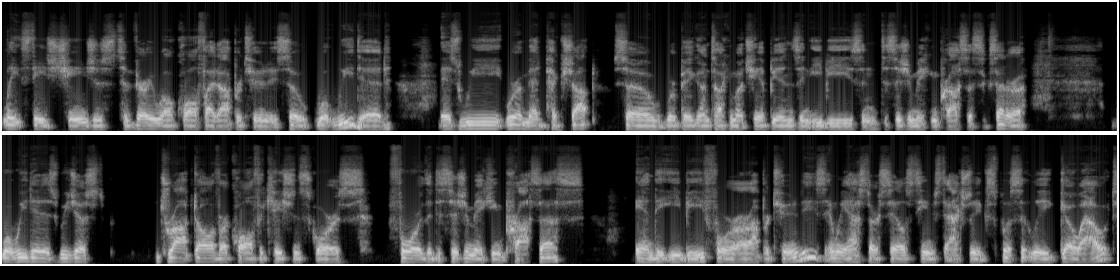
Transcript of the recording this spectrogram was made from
late stage changes to very well qualified opportunities. So what we did is we we're a MEDDPICC shop, so we're big on talking about champions and EBs and decision making process, et cetera. What we did is we just dropped all of our qualification scores for the decision making process and the EB for our opportunities, and we asked our sales teams to actually explicitly go out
